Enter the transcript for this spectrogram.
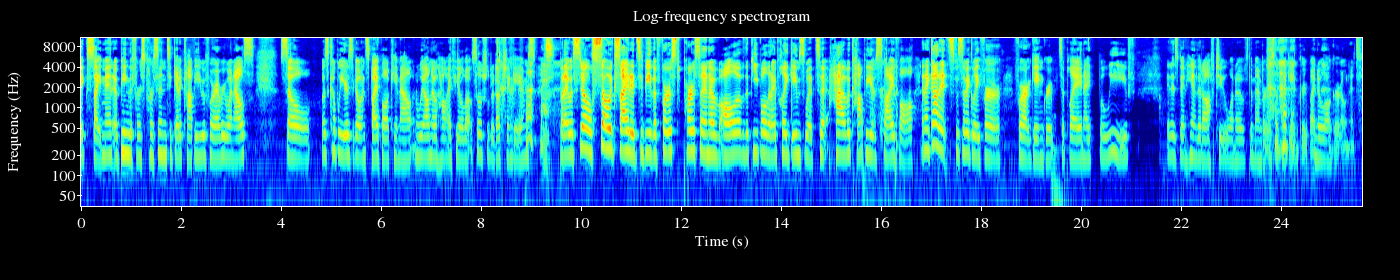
excitement of being the first person to get a copy before everyone else. So it was a couple years ago when Spyfall came out, and we all know how I feel about social deduction games. but I was still so excited to be the first person of all of the people that I play games with to have a copy of Spyfall, and I got it specifically for for our game group to play. And I believe It has been handed off to one of the members of the game group. I no longer own it.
